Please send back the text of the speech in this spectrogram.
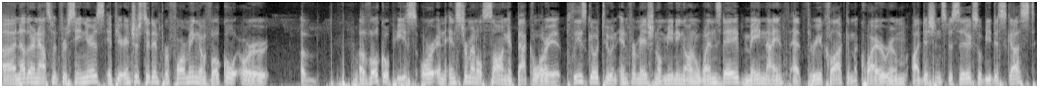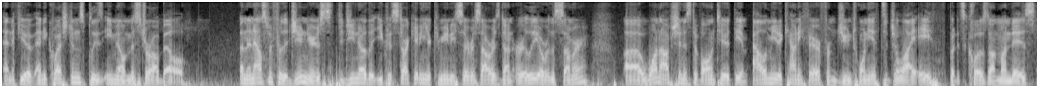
Uh, another announcement for seniors: if you're interested in performing a vocal or a, a vocal piece or an instrumental song at baccalaureate, please go to an informational meeting on Wednesday, May 9th at 3 o'clock in the choir room. Audition specifics will be discussed, and if you have any questions, please email Mr. Abel. An announcement for the juniors. Did you know that you could start getting your community service hours done early over the summer? Uh, one option is to volunteer at the Alameda County Fair from June 20th to July 8th, but it's closed on Mondays.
